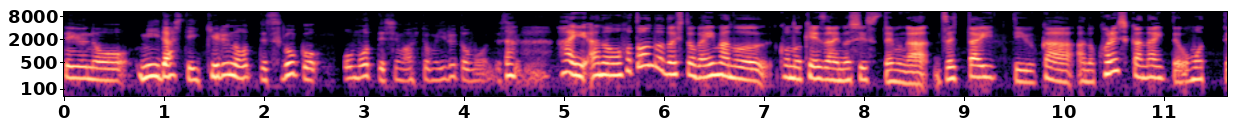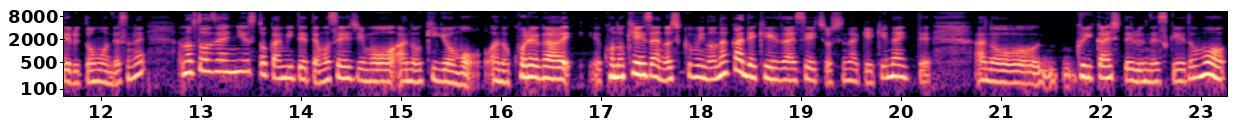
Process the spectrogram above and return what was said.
ていうのを見出していけるのってすごく思ってしまう人もいると思うんですけど、ね、はい。あのほとんどの人が今のこの経済のシステムが絶対っていうかあのこれしかないって思ってると思うんですね。あの当然ニュースとか見てても政治もあの企業もあのこれがこの経済の仕組みの中で経済成長しなきゃいけないってあの繰り返してるんですけれども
